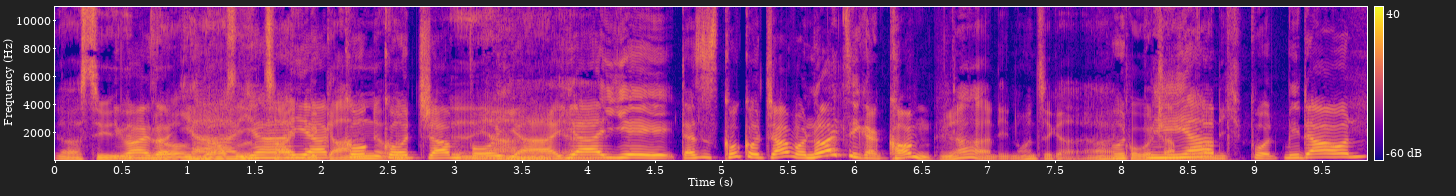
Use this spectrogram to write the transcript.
ja, als die, die Bör ja, ja, ja, begann. Coco und, Jumbo, äh, ja, ja, je. Das ist Coco Jumbo, 90er, komm. Ja, die 90er. Ja, put Coco Jumbo up, war nicht. Put me down,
